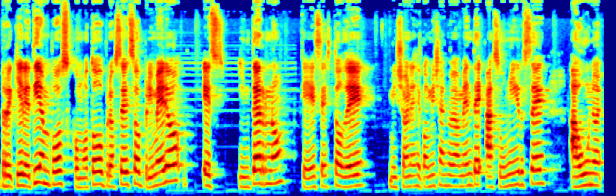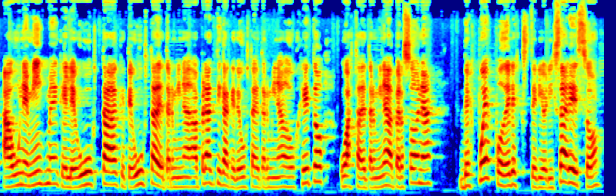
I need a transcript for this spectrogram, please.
requiere tiempos, como todo proceso. Primero es interno, que es esto de, millones de comillas nuevamente, asumirse a uno, a un mismo que le gusta, que te gusta determinada práctica, que te gusta determinado objeto o hasta determinada persona. Después poder exteriorizar eso,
